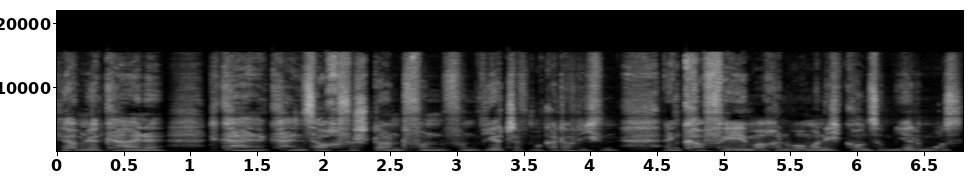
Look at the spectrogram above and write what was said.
die haben ja keine, keine, keinen Sachverstand von, von Wirtschaft. Man kann doch nicht einen Kaffee machen, wo man nicht konsumieren muss.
